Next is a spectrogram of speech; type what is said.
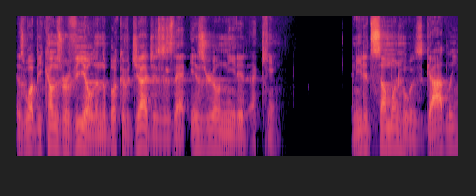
is what becomes revealed in the book of Judges is that Israel needed a king. They needed someone who was godly,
